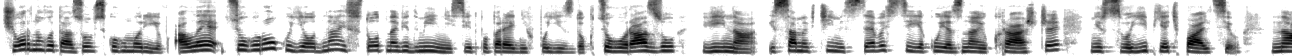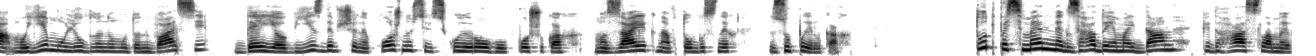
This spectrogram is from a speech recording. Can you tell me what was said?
Чорного та Азовського морів. Але цього року є одна істотна відмінність від попередніх поїздок. Цього разу війна. І саме в тій місцевості, яку я знаю краще, ніж свої п'ять пальців, на моєму улюбленому Донбасі, де я об'їздив чи не кожну сільську дорогу в пошуках мозаїк на автобусних зупинках. Тут письменник згадує Майдан під гаслами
